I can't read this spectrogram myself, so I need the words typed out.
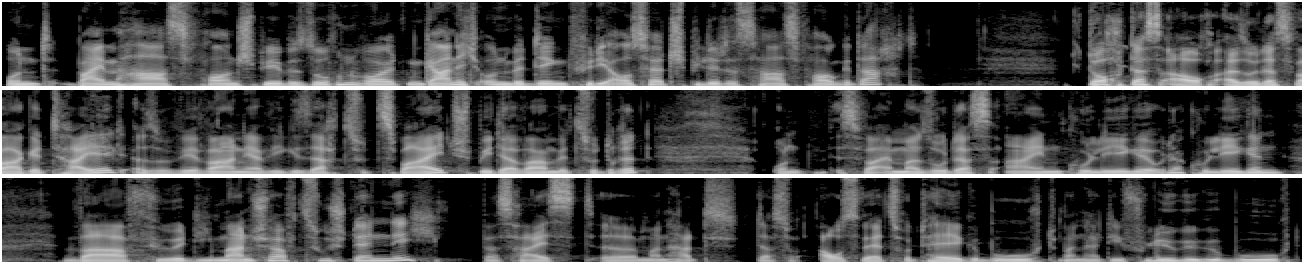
und beim HSV ein Spiel besuchen wollten, gar nicht unbedingt für die Auswärtsspiele des HSV gedacht? Doch, das auch. Also das war geteilt. Also wir waren ja, wie gesagt, zu zweit, später waren wir zu dritt. Und es war immer so, dass ein Kollege oder Kollegin war für die Mannschaft zuständig. Das heißt, äh, man hat das Auswärtshotel gebucht, man hat die Flüge gebucht,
